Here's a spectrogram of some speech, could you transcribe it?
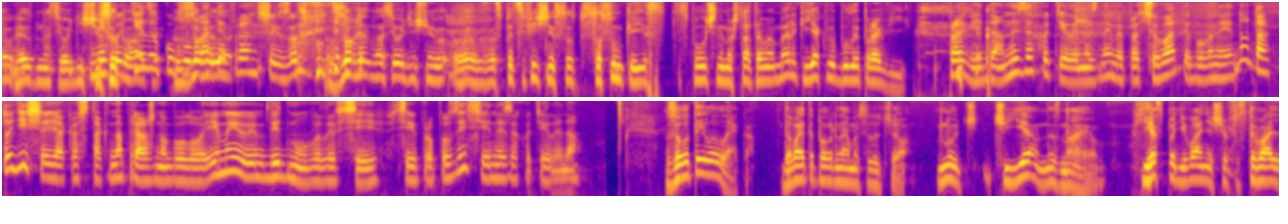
огляду- на сьогоднішню не ситуацію. хотіли з купувати огляду- франшизу. З огляду на сьогоднішню е, специфічні сто- стосунки із Сполученими Штатами Америки, як ви були праві? Праві, да. не захотіли ми з ними працювати, бо вони ну так тоді ще якось так напряжно було. І ми їм відмовили всі ці пропозиції, не захотіли. Да. Золотий лелека. Давайте повернемося до цього. Ну, чи є, не знаю. Є сподівання, що фестиваль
